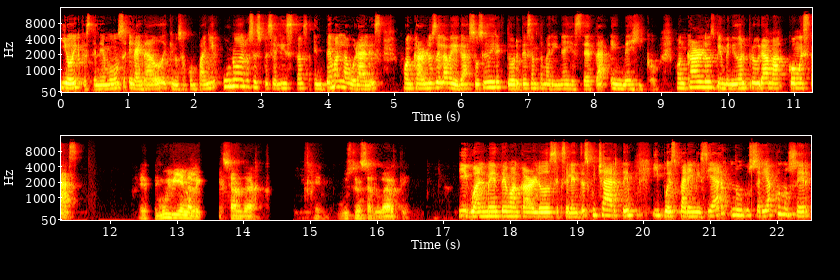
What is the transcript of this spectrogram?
Y hoy pues tenemos el agrado de que nos acompañe uno de los especialistas en temas laborales, Juan Carlos de la Vega, socio director de Santa Marina y Esteta en México. Juan Carlos, bienvenido al programa. ¿Cómo estás? Eh, muy bien, Alexandra. Eh, gusto en saludarte. Igualmente, Juan Carlos, excelente escucharte. Y pues para iniciar, nos gustaría conocer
